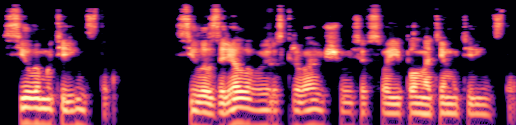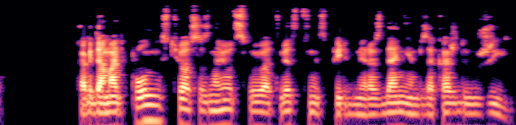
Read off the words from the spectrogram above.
сила материнства, сила зрелого и раскрывающегося в своей полноте материнства, когда мать полностью осознает свою ответственность перед мирозданием за каждую жизнь,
